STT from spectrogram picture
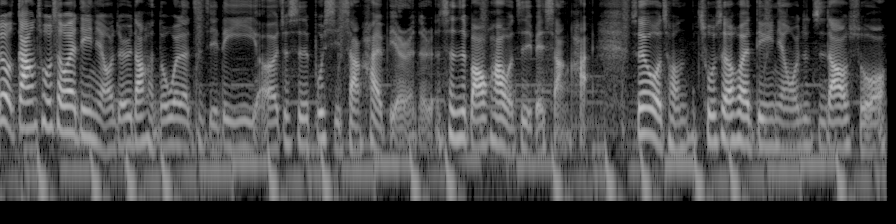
就刚出社会第一年，我就遇到很多为了自己利益而就是不惜伤害别人的人，甚至包括我自己被伤害。所以我从出社会第一年，我就知道说，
